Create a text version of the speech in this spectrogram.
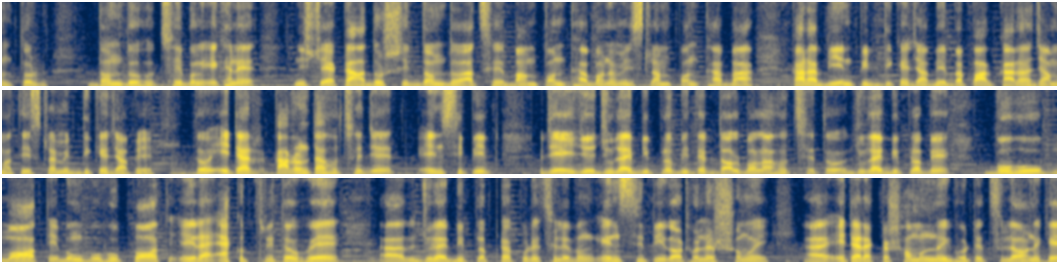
অন্তর্দ্বন্দ্ব হচ্ছে এবং এখানে নিশ্চয়ই একটা আদর্শিক দ্বন্দ্ব আছে, বামপন্থা, বনাম ইসলাম পন্থা বা কারা বিএনপির দিকে যাবে বা কারা জামাতে ইসলামের দিকে যাবে। তো এটার কারণটা হচ্ছে যে এনসিপির যে এই যে জুলাই বিপ্লবীদের দল বলা হচ্ছে, তো জুলাই বিপ্লবে বহু মত এবং বহু পথ এরা একত্রিত হয়ে জুলাই বিপ্লবটা করেছিল এবং এনসিপি গঠনের সময় এটার একটা সমন্বয় ঘটেছিল। অনেকে,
